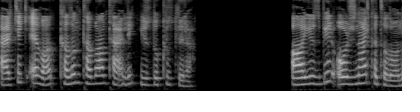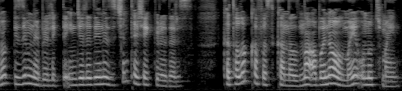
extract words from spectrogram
Erkek Eva kalın taban terlik 109 lira. A101 orijinal kataloğunu bizimle birlikte incelediğiniz için teşekkür ederiz. Katalog Kafası kanalına abone olmayı unutmayın.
